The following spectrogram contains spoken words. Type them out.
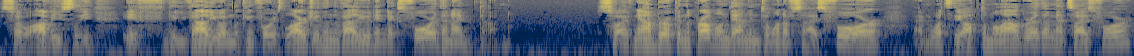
So obviously, if the value I'm looking for is larger than the value at index 4, then I'm done. So I've now broken the problem down into one of size 4, and what's the optimal algorithm at size 4?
